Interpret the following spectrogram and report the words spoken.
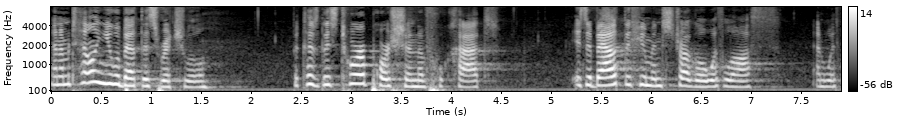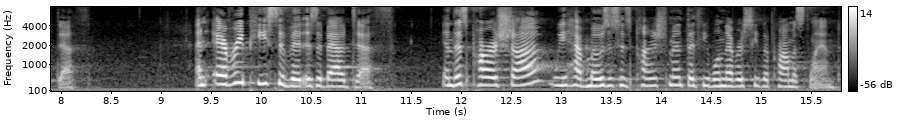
And I'm telling you about this ritual because this Torah portion of Chukat is about the human struggle with loss and with death. And every piece of it is about death. In this parasha, we have Moses' punishment that he will never see the promised land.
